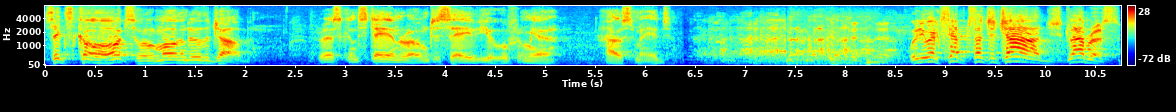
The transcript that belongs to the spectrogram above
Six cohorts will more than do the job. The rest can stay in Rome to save you from your housemaids. will you accept such a charge, Glabrus?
